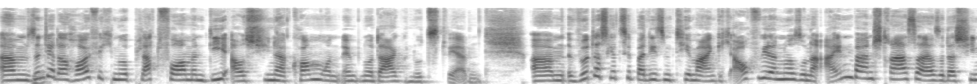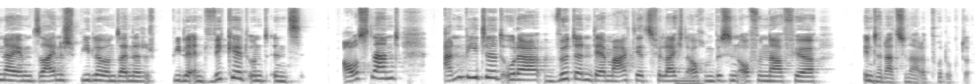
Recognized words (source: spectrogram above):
ähm, sind ja da häufig nur Plattformen, die aus China kommen und eben nur da genutzt werden. Ähm, wird das jetzt hier bei diesem Thema eigentlich auch wieder nur so eine Einbahnstraße, also dass China eben seine Spiele und seine Spiele entwickelt und ins Ausland anbietet oder wird denn der Markt jetzt vielleicht mhm. auch ein bisschen offener für internationale Produkte?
